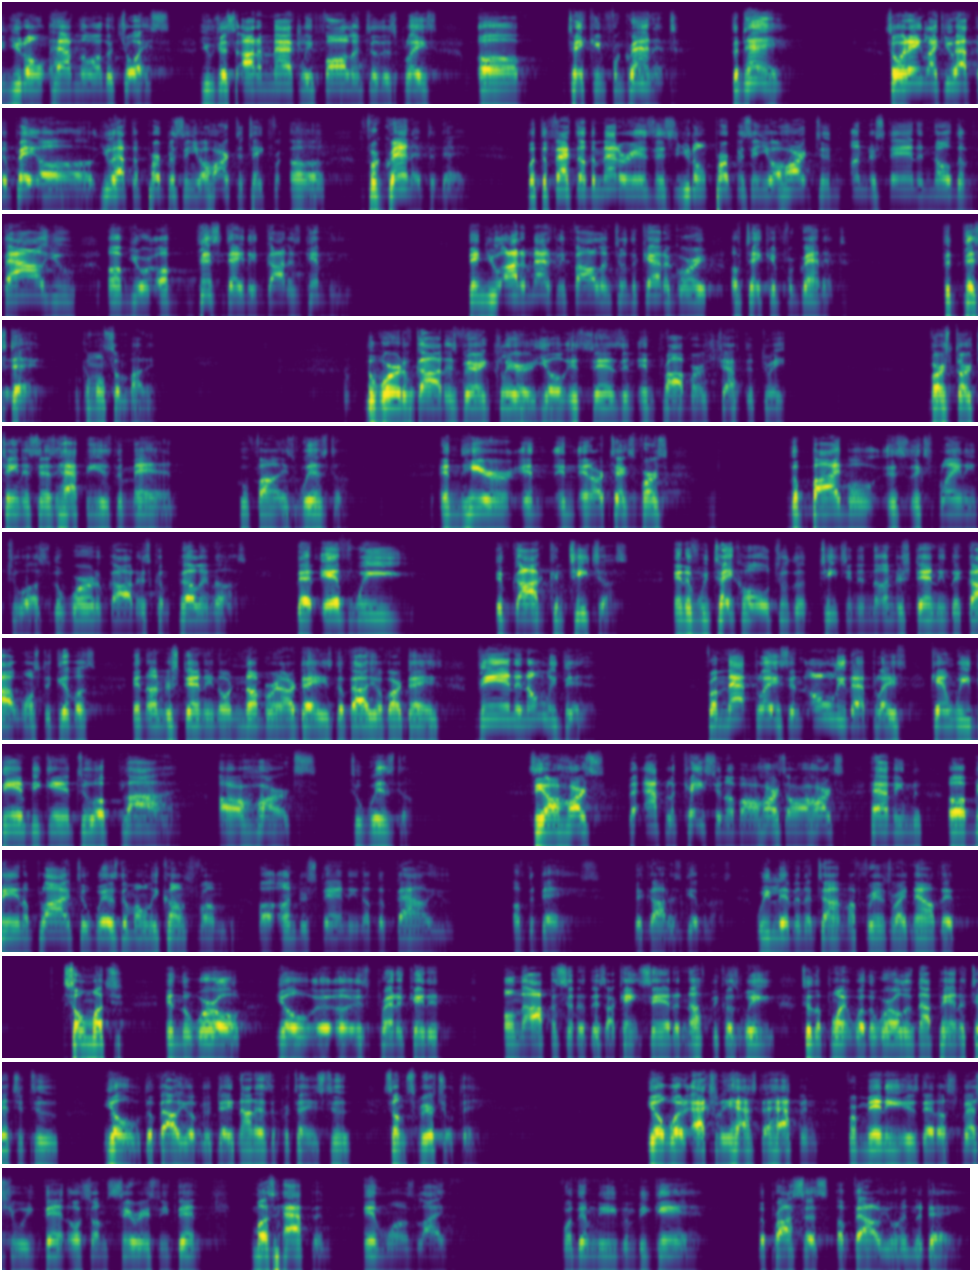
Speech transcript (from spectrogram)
you don't have no other choice. You just automatically fall into this place of taking for granted the day. So it ain't like you have to pay, uh, you have to purpose in your heart to take for, uh, for granted the day. But the fact of the matter is, is you don't purpose in your heart to understand and know the value of your of this day that God has given you. Then you automatically fall into the category of taking for granted the, this day. Come on, somebody. The word of God is very clear. You know, it says in, in Proverbs chapter 3, verse 13, it says, Happy is the man who finds wisdom and here in, in, in our text verse, the Bible is explaining to us, the Word of God is compelling us that if we, if God can teach us, and if we take hold to the teaching and the understanding that God wants to give us in understanding or numbering our days, the value of our days, then and only then, from that place and only that place, can we then begin to apply our hearts to wisdom. See, our hearts, the application of our hearts, our hearts having uh, being applied to wisdom only comes from uh, understanding of the value of the days that God has given us. We live in a time, my friends, right now that so much in the world, you know, uh, uh is predicated on the opposite of this. I can't say it enough because we, to the point where the world is not paying attention to, you know, the value of your day, not as it pertains to some spiritual thing. You know, what actually has to happen for many is that a special event or some serious event must happen in one's life for them to even begin the process of valuing the day.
